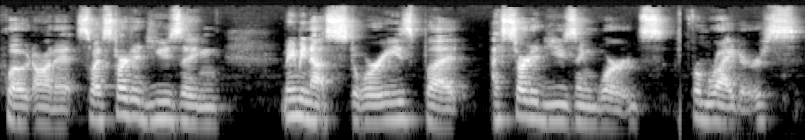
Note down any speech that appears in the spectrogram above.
quote on it. So I started using maybe not stories, but I started using words from writers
